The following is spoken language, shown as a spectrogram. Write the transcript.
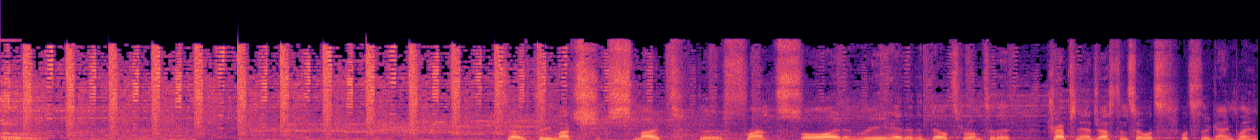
Ooh. So we've pretty much smoked the front, side, and rear head of the delts. We're onto the traps now, Justin. So what's what's the game plan?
